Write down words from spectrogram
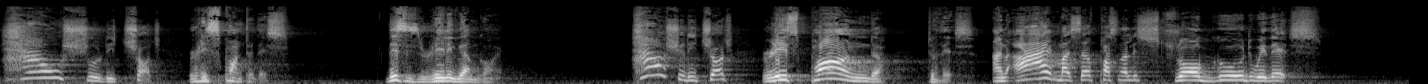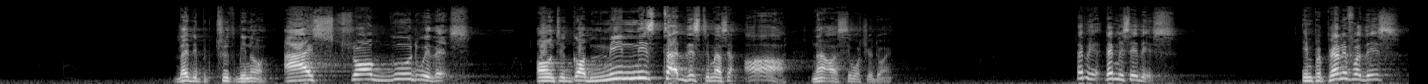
How should the church respond to this? This is really where I'm going. How should the church respond to this? And I myself personally struggled with this. Let the truth be known. I struggled with this until God ministered this to me. I said, Ah, now I see what you're doing. Let me, let me say this. In preparing for this,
